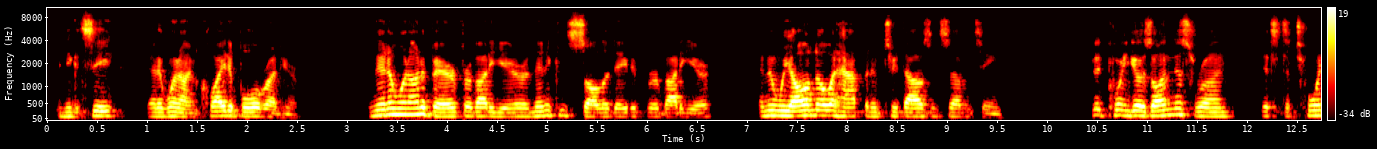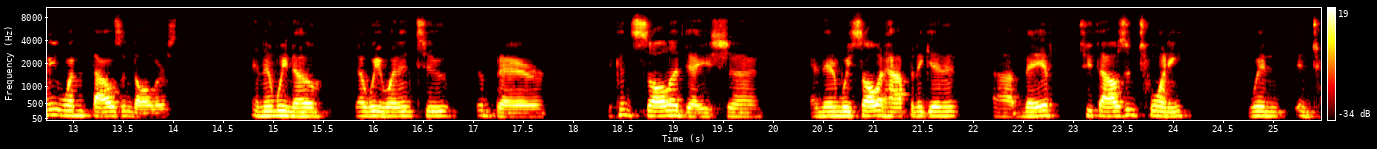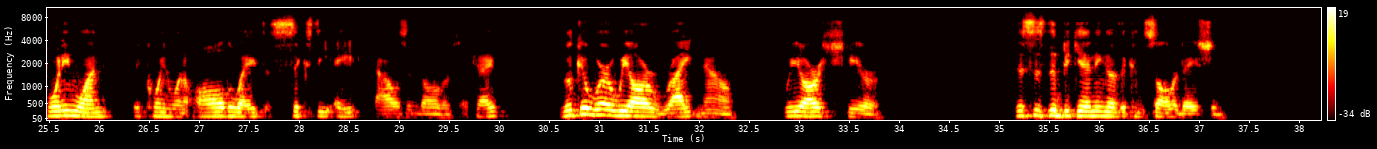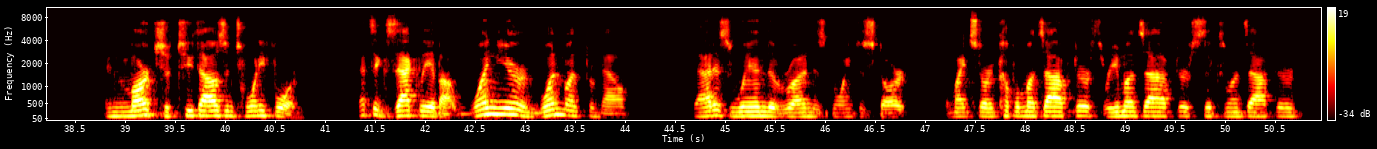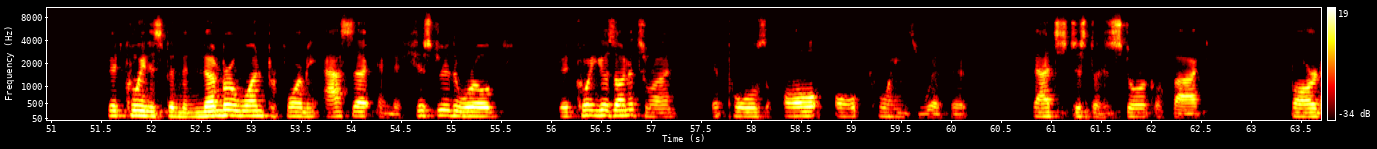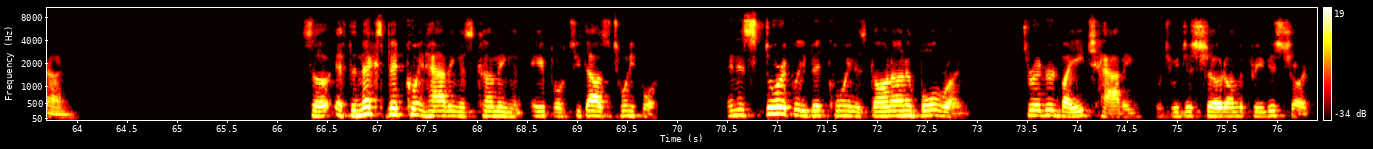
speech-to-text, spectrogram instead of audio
And you can see that it went on quite a bull run here. And then it went on a bear for about a year, and then it consolidated for about a year. And then we all know what happened in 2017. Bitcoin goes on this run, gets to $21,000. And then we know that we went into the bear, the consolidation, and then we saw what happened again in uh, May of 2020, when in 21, Bitcoin went all the way to $68,000. Okay. Look at where we are right now. We are here. This is the beginning of the consolidation. In March of 2024, that's exactly about one year and one month from now. That is when the run is going to start it might start a couple months after, three months after, six months after. Bitcoin has been the number one performing asset in the history of the world. Bitcoin goes on its run, it pulls all altcoins with it. That's just a historical fact, bar none. So if the next Bitcoin halving is coming in April 2024, and historically Bitcoin has gone on a bull run triggered by each halving, which we just showed on the previous chart,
